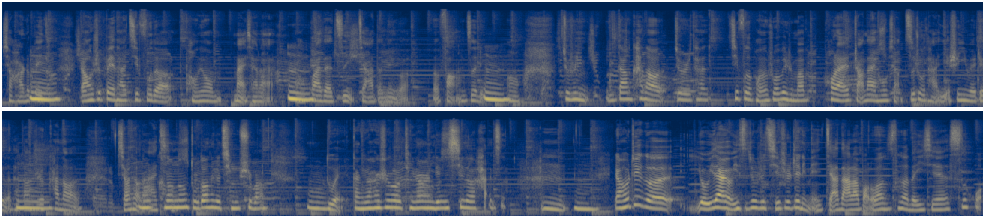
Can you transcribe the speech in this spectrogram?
小孩的背景，嗯然后是被他继父的朋友买下来，嗯然后挂在自己家的那个呃房子里。嗯嗯，就是你你当看到就是他继父的朋友说，为什么后来长大以后想资助他，也是因为这个。他当时嗯看到小小的阿奇，可能可能能读到那个情绪吧。嗯，对，感觉还是个挺让人怜惜的孩子。嗯，嗯。然后这个有一点有意思，就是其实这里面夹杂了保罗沃斯特的一些私货，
